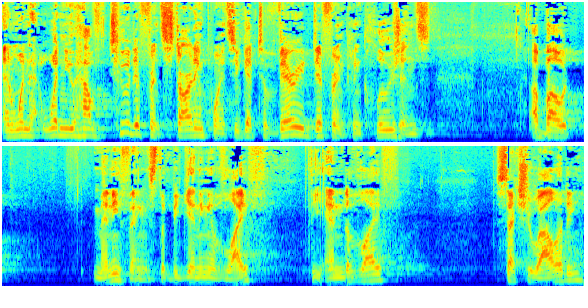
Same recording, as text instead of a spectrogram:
And when, when you have two different starting points, you get to very different conclusions about many things the beginning of life, the end of life, sexuality.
